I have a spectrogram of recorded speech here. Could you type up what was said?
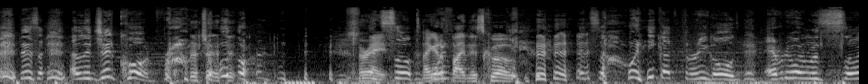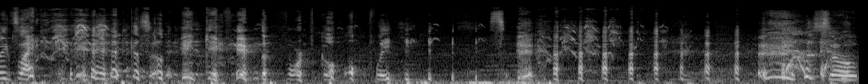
A, a legit quote from, Joe Thornton. All right, so I gotta when- find this quote. And so when he got three goals, everyone was so excited because give him the fourth goal, please. so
